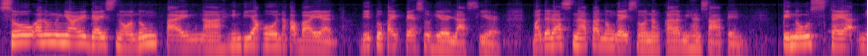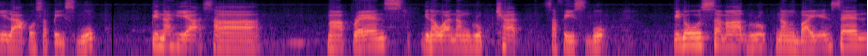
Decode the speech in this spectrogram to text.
So, anong nangyari guys no, nung time na hindi ako nakabayad dito kay Peso here last year. Madalas na tanong guys no, ng karamihan sa atin. Pinost kaya nila ako sa Facebook, pinahiya sa mga friends, ginawa ng group chat sa Facebook, pinost sa mga group ng buy and sell,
